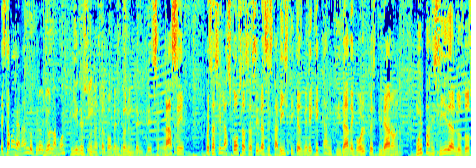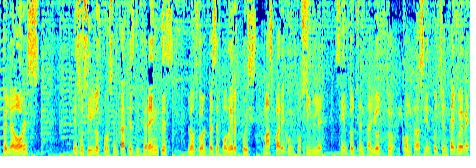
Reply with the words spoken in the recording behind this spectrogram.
Estaba ganando, creo yo, Lamont Peterson hasta el momento en el del desenlace. Pues así las cosas, así las estadísticas. Mire qué cantidad de golpes tiraron. Muy parecidas los dos peleadores. Eso sí, los porcentajes diferentes. Los golpes de poder, pues más parejo imposible. 188 contra 189,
